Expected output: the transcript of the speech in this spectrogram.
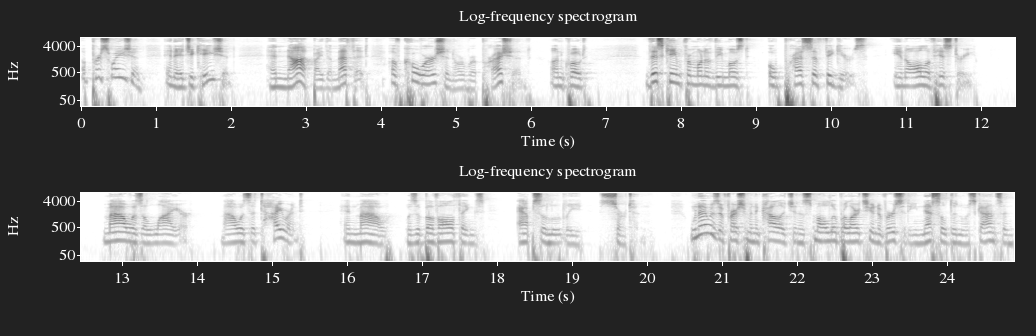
of persuasion, and education, and not by the method of coercion or repression. Unquote. This came from one of the most oppressive figures in all of history, Mao was a liar. Mao was a tyrant. And Mao was, above all things, absolutely certain. When I was a freshman in college in a small liberal arts university nestled in Wisconsin,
